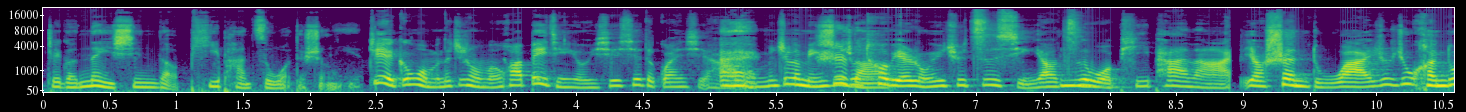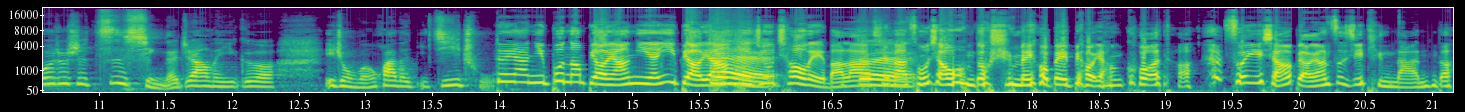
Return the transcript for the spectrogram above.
这个内心的批判自我的声音。这也跟我们的这种文化背景有一些些的关系哈。哎我们这个民族是的嗯就特别容易去自省，要自我批判啊，要慎独啊，就就很多就是自省的这样的一个一种文化的基础。对呀、你不能表扬你，一表扬你就翘尾巴了，对是吧？从小我们都是没有被表扬过的，所以想要表扬自己挺难的，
